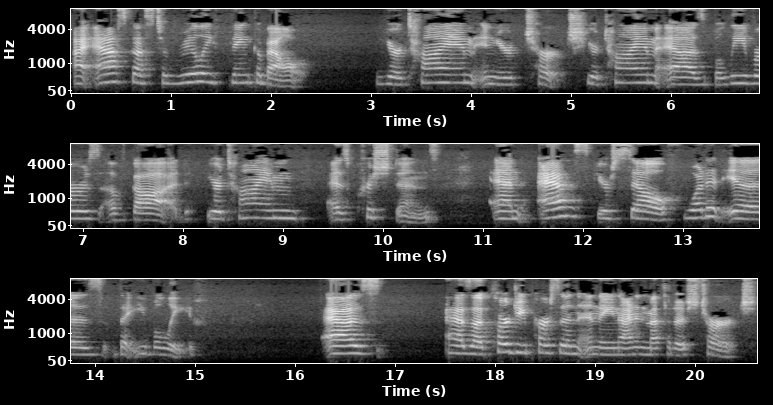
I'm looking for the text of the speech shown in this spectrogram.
I ask us to really think about your time in your church, your time as believers of God, your time as Christians, and ask yourself what it is that you believe. As as a clergy person in the United Methodist Church,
